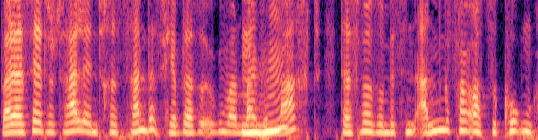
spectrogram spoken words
Weil das ja total interessant ist. Ich habe das irgendwann mal gemacht, dass mal so ein bisschen angefangen auch zu gucken,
